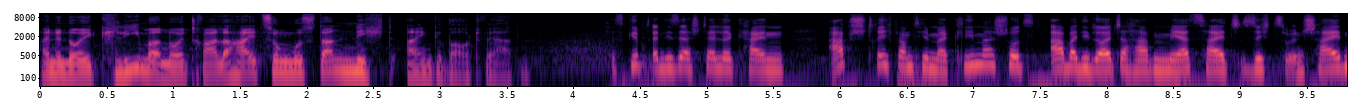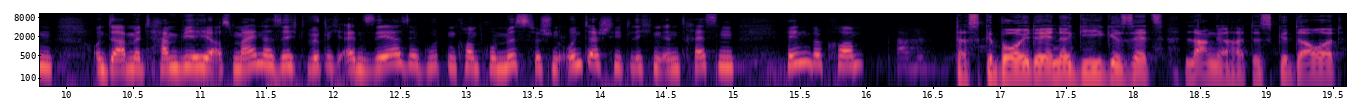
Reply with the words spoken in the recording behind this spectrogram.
Eine neue klimaneutrale Heizung muss dann nicht eingebaut werden. Es gibt an dieser Stelle keinen Abstrich beim Thema Klimaschutz, aber die Leute haben mehr Zeit, sich zu entscheiden. Und damit haben wir hier aus meiner Sicht wirklich einen sehr, sehr guten Kompromiss zwischen unterschiedlichen Interessen hinbekommen. Das Gebäudeenergiegesetz, lange hat es gedauert.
